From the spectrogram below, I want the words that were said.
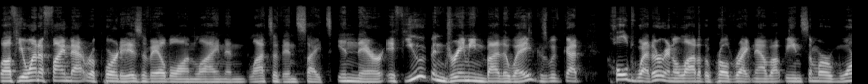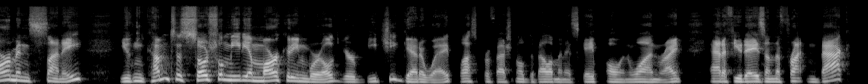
Well, if you want to find that report, it is available online and lots of insights in there. If you have been dreaming, by the way, because we've got cold weather in a lot of the world right now about being somewhere warm and sunny, you can come to Social Media Marketing World, your beachy getaway, plus professional development escape all in one, right? Add a few days on the front and back.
